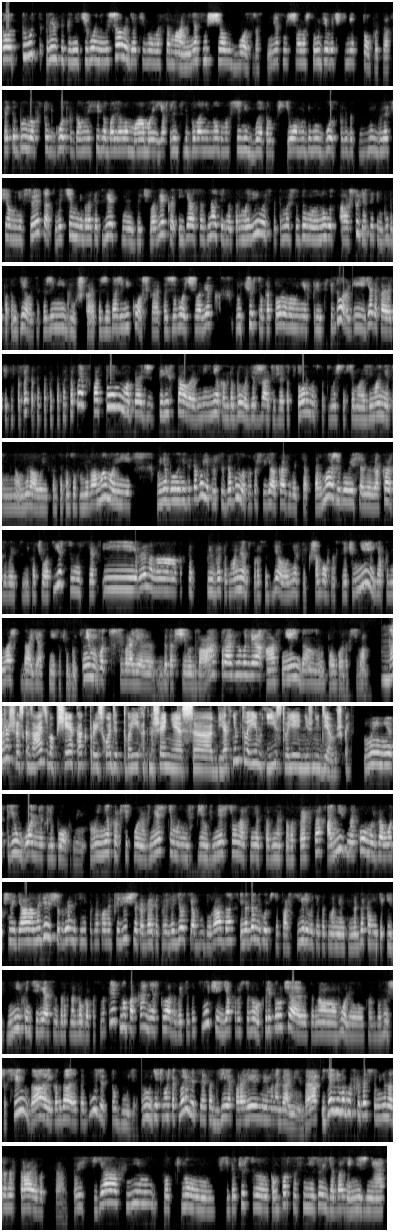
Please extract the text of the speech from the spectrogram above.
то тут, в принципе, ничего не мешало, я тянула сама. Меня смущал возраст, меня смущало, что у девочки нет опыта. Это было в тот год, когда у меня сильно болела мама, и я, в принципе, была немного вообще не в этом всем. И думаю, господи, да, ну, зачем мне все это? Зачем мне брать ответственность за человека? И я сознательно тормозилась, потому что думаю, ну вот, а что я с этим буду потом делать? Это же не игрушка, это же даже не кошка, это живой человек, ну, чувство которого мне, в принципе, дорого. И я такая, типа, стопэ, стопэ, стопэ, стопэ, стопэ. Потом, опять же, перестала, мне некогда было держать уже этот тормоз, потому что все мое внимание там у меня умирало, и в конце концов умерла мама, и мне было не до того, я просто забыла про то, что я, оказывается, оттормаживаюсь, а, оказывается, не хочу ответственности. И Рен, она как-то в этот момент просто сделала несколько шагов навстречу мне, и я поняла, что да, я с ней хочу быть. С ним вот в феврале годовщину два праздновали, а с ней, да, мы полгода всего. Можешь рассказать вообще, как происходят твои отношения с верхним твоим и с твоей нижней девушкой? Мы не треугольник любовный, мы не практикуем вместе, мы не спим вместе, у нас нет совместного секса. Они знакомы заочно. Я надеюсь, что когда-нибудь они познакомятся лично, когда это произойдет, я буду рада. Иногда мне хочется форсировать этот момент, иногда кому-то из них интересно друг на друга посмотреть, но пока не складывается этот случай, я просто, ну, припоручаю это на волю как бы высших сил, да, и когда это будет, то будет. Ну, если можно так выразиться, это две параллельные моногамии компании, да, я не могу сказать, что мне надо настраиваться. То есть я с ним, вот, ну, себя чувствую комфортно снизу, я, да, я нижняя,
